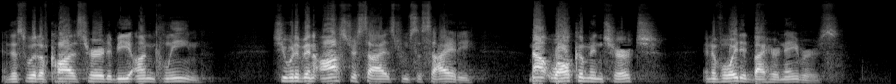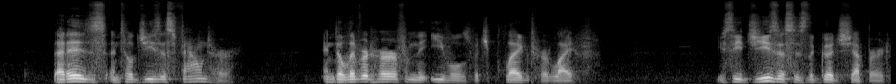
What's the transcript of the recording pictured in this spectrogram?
And this would have caused her to be unclean. She would have been ostracized from society, not welcome in church, and avoided by her neighbors. That is, until Jesus found her and delivered her from the evils which plagued her life. You see, Jesus is the good shepherd,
